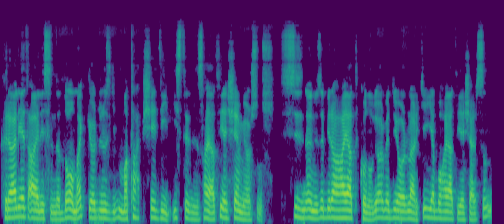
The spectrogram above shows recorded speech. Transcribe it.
Kraliyet ailesinde doğmak gördüğünüz gibi matah bir şey değil. İstediğiniz hayatı yaşayamıyorsunuz sizin önünüze bir hayat konuluyor ve diyorlar ki ya bu hayatı yaşarsın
